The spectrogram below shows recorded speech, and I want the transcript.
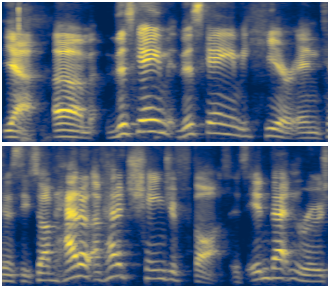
yeah, um, this game this game here in Tennessee. So I've had a I've had a change of thoughts. It's in Baton Rouge.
